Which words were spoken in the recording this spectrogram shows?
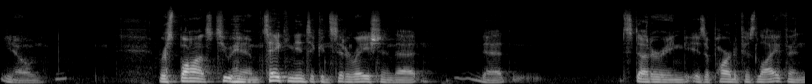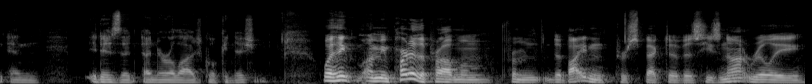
you know response to him, taking into consideration that that stuttering is a part of his life and and it is a, a neurological condition. Well, I think I mean part of the problem from the Biden perspective is he's not really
